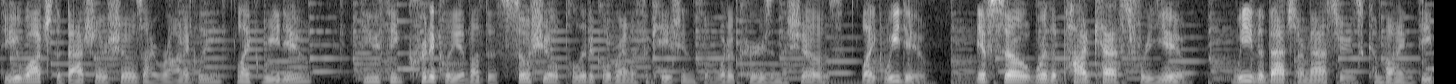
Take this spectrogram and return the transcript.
Do you watch the Bachelor shows ironically, like we do? Do you think critically about the socio political ramifications of what occurs in the shows, like we do? If so, we're the podcast for you. We, the Bachelor Masters, combine deep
